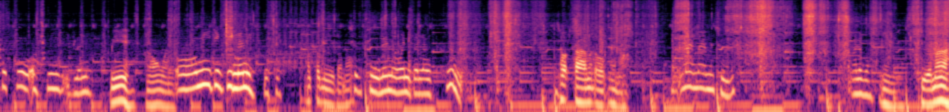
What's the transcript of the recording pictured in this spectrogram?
โอ้โหอ๋อมีอีกแล้วนี่ มีน้องมัน อ๋อมีจริงๆนะนี่นี่ค่ะ มันก็มีแต่เนาะชมพูน้อยๆนี่กำลังขึ้นเชาะตามันออกแน่นอนไม่ไม่มันสูงเอะไรบอกอืมเขียวมาก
